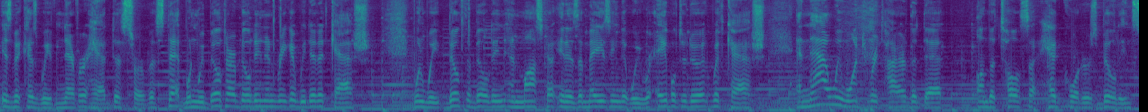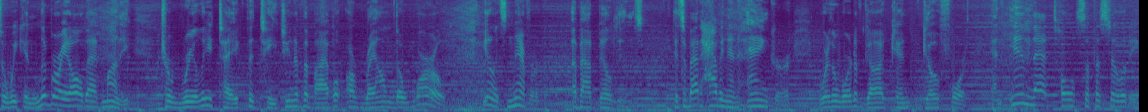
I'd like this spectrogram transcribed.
is because we've never had to service debt. When we built our building in Riga, we did it cash. When we built the building in Moscow, it is amazing that we were able to do it with cash. And now we want to retire the debt on the Tulsa headquarters building so we can liberate all that money to really take the teaching of the Bible around the world. You know, it's never about buildings. It's about having an anchor where the Word of God can go forth. And in that Tulsa facility,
